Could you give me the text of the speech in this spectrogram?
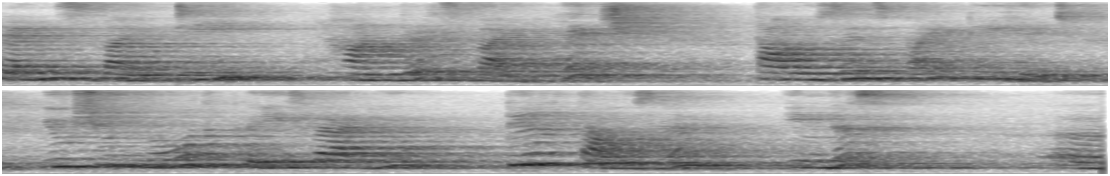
tens by T, hundreds by H, thousands by TH. You should know the place value till thousand in this uh,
